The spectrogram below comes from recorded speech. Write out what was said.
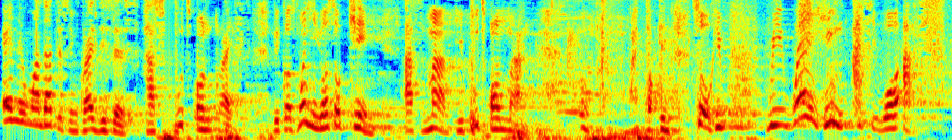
Anyone that is in Christ Jesus has put on Christ. Because when he also came as man, he put on man. Oh, am I talking? So he, we wear him as he wore us.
